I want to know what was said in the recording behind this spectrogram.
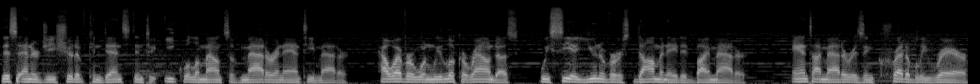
This energy should have condensed into equal amounts of matter and antimatter. However, when we look around us, we see a universe dominated by matter. Antimatter is incredibly rare,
